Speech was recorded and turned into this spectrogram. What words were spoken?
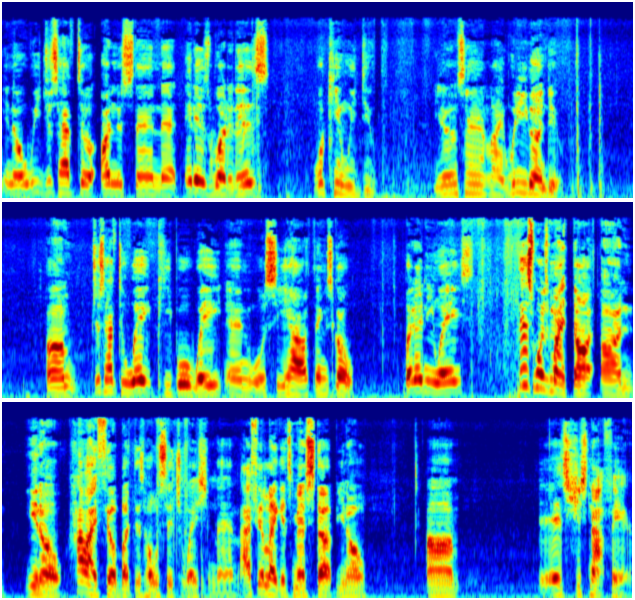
You know, we just have to understand that it is what it is. What can we do? You know what I'm saying? Like, what are you going to do? Um, just have to wait, people, wait, and we'll see how things go. But, anyways, this was my thought on you know, how I feel about this whole situation, man. I feel like it's messed up, you know. Um it's just not fair.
